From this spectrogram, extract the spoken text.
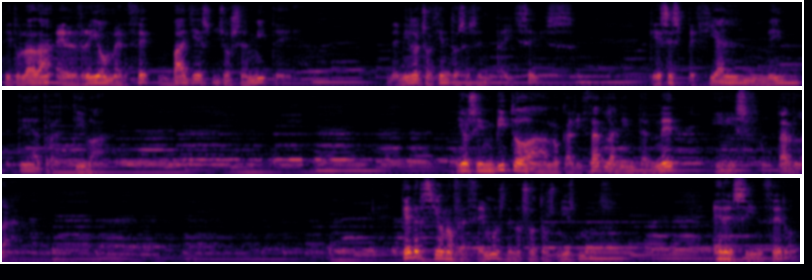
titulada El río Merced Valles Yosemite, de 1866 que es especialmente atractiva. Y os invito a localizarla en Internet y disfrutarla. ¿Qué versión ofrecemos de nosotros mismos? ¿Eres sincero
